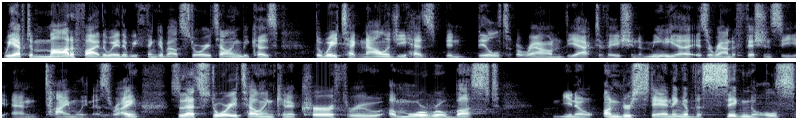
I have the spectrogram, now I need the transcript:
We have to modify the way that we think about storytelling because the way technology has been built around the activation of media is around efficiency and timeliness, mm. right? So that storytelling can occur through a more robust you know understanding of the signals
